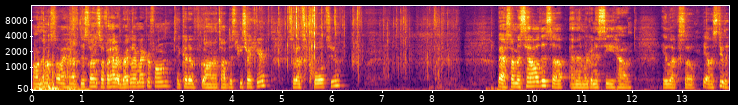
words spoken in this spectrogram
Oh, and also I have this one. So if I had a regular microphone, it could have gone on top of this piece right here. So that's cool too. But yeah, so I'm gonna set all this up and then we're gonna see how it looks. So yeah, let's do this.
